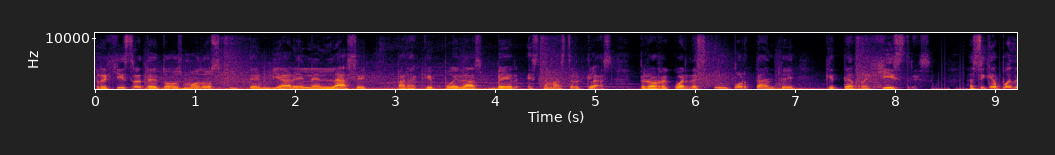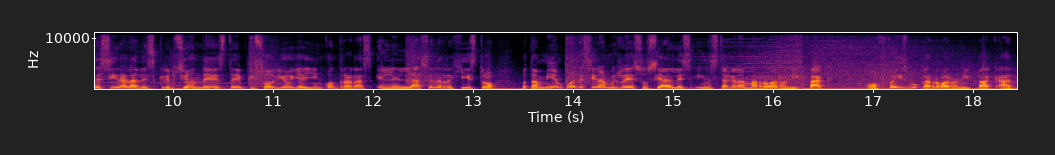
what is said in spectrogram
Regístrate de todos modos y te enviaré el enlace para que puedas ver esta masterclass. Pero recuerda, es importante que te registres. Así que puedes ir a la descripción de este episodio y ahí encontrarás el enlace de registro. O también puedes ir a mis redes sociales, Instagram arroba ronipac o Facebook arroba ad.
